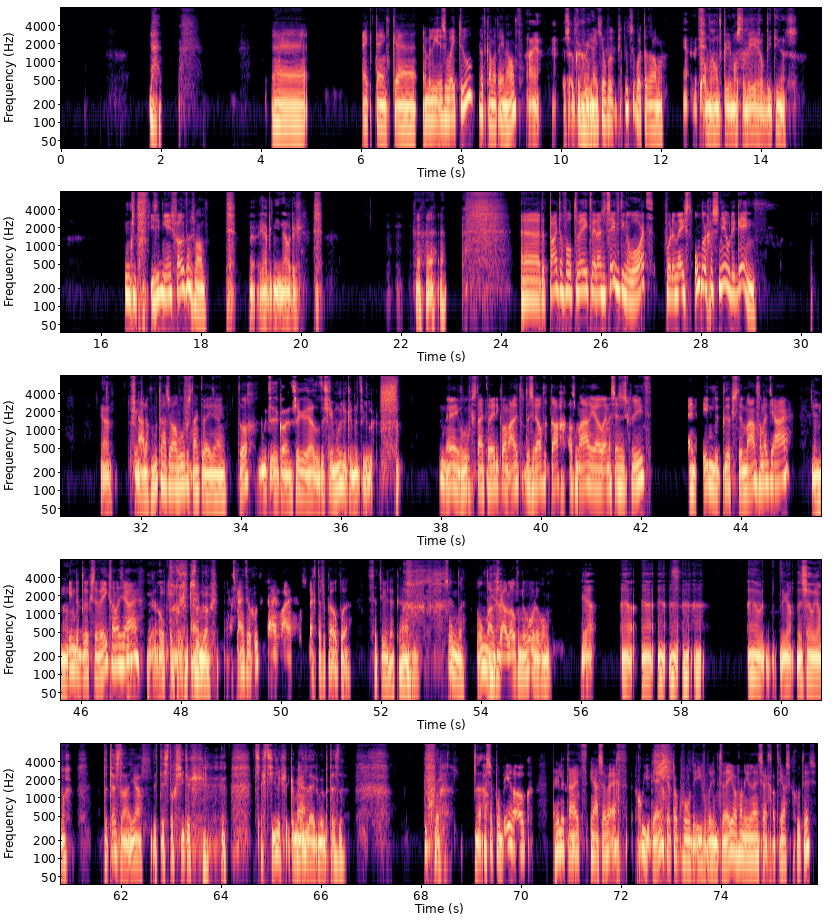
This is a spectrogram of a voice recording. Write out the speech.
uh, ik denk uh, Emily is Away 2. Dat kan met één hand. Ah ja, ja dat is ook een goede. een beetje op het toetsenbord te rammen. Ja, met die andere hand kun je masturberen op die tieners. je ziet niet eens foto's, man. Uh, die heb ik niet nodig. Uh, de Titanfall 2 2017 Award voor de meest ondergesneeuwde game. Ja, vind nou, dat moet haast wel Wolfenstein 2 zijn, toch? Moet ik wou zeggen, ja, dat is geen moeilijke natuurlijk. Nee, Wolfenstein 2 die kwam uit op dezelfde dag als Mario en Assassin's Creed. En in de drukste maand van het jaar. Ja. In de drukste week van het jaar. Ja, op de drukste En- dag. Ja, het schijnt heel goed te zijn, maar heel slecht te verkopen. Dat is natuurlijk uh, zonde. Ondanks jouw lovende woorden, Ron. Ja, ja, ja, ja, ja. Eh, ja, dat is heel jammer. Bethesda, ja, dit is toch zielig. het is echt zielig. Ik heb Ja. medelijden met Bethesda. Ja, Maar ze proberen ook de hele tijd. Ja, ze hebben echt goede games. Je hebt ook bijvoorbeeld de Evil Within 2, waarvan iedereen zegt dat die hartstikke goed is.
